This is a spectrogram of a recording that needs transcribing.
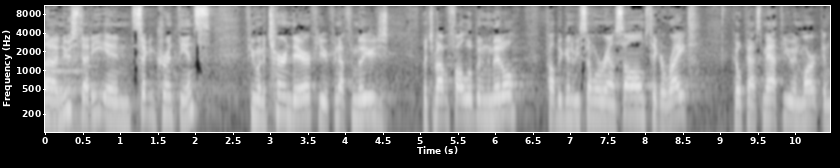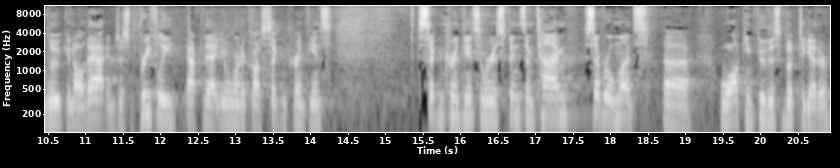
a new study in Second Corinthians. If you want to turn there, if, you, are not familiar, you just let your Bible fall open in the middle. Probably going to be somewhere around Psalms. Take a right, go past Matthew and Mark and Luke and all that, and just briefly after that, you'll run across Second Corinthians. Second Corinthians, so we're going to spend some time, several months, uh, walking through this book together.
